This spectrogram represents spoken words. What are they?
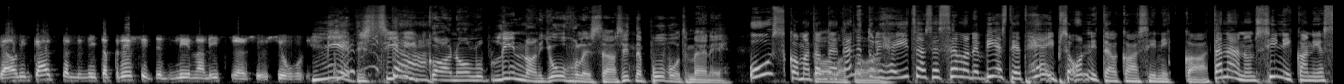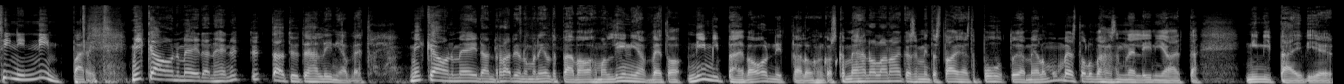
Ja olin käyttänyt niitä presidentin Linnan itsenäisyysjuhlissa. Mieti, Sinikka on ollut linnan juhlissa ja sitten ne puvut meni. Uskomatonta. Ja tänne tuli tavalla. hei itse asiassa sellainen viesti, että heips, onnitelkaa Sinikkaa. Tänään on Sinikan ja Sinin nimpparit. Mikä on meidän, hei nyt, nyt täytyy tehdä linjanvetoja. Mikä on meidän Radionoman iltapäiväohjelman linjanveto nimipäivä onnitteluihin? Koska mehän ollaan aikaisemmin tästä aiheesta puhuttu ja meillä on mun mielestä ollut vähän semmoinen linja, että nimipäivien,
